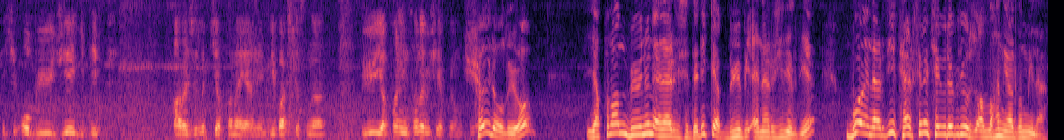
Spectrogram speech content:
Peki o büyücüye gidip aracılık yapana yani bir başkasına büyü yapan insana bir şey yapıyor musunuz? Şöyle oluyor. Yapılan büyünün enerjisi dedik ya büyü bir enerjidir diye. Bu enerjiyi tersine çevirebiliyoruz Allah'ın yardımıyla.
